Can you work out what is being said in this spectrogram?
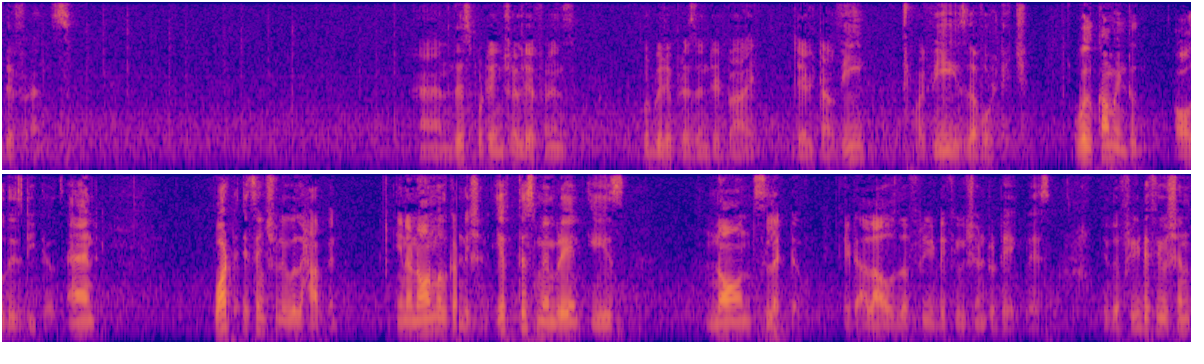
difference. And this potential difference could be represented by delta V or V is the voltage. We will come into all these details. And what essentially will happen in a normal condition, if this membrane is non-selective, it allows the free diffusion to take place. If the free diffusion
